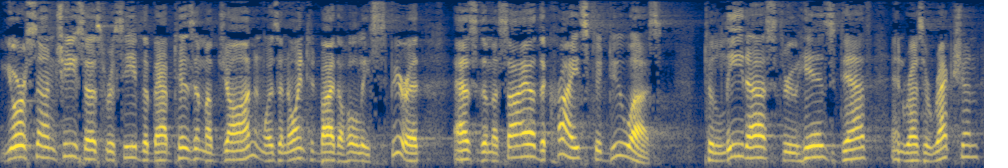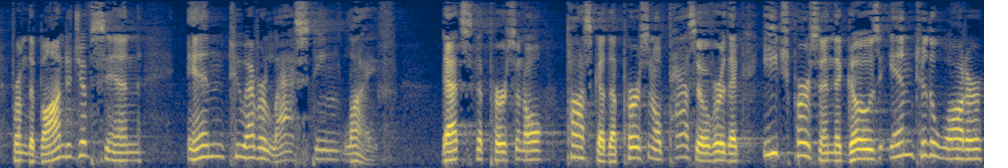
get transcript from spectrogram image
your son Jesus received the baptism of John and was anointed by the Holy Spirit as the Messiah, the Christ, to do us, to lead us through his death and resurrection from the bondage of sin into everlasting life. That's the personal Pascha, the personal Passover that each person that goes into the water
